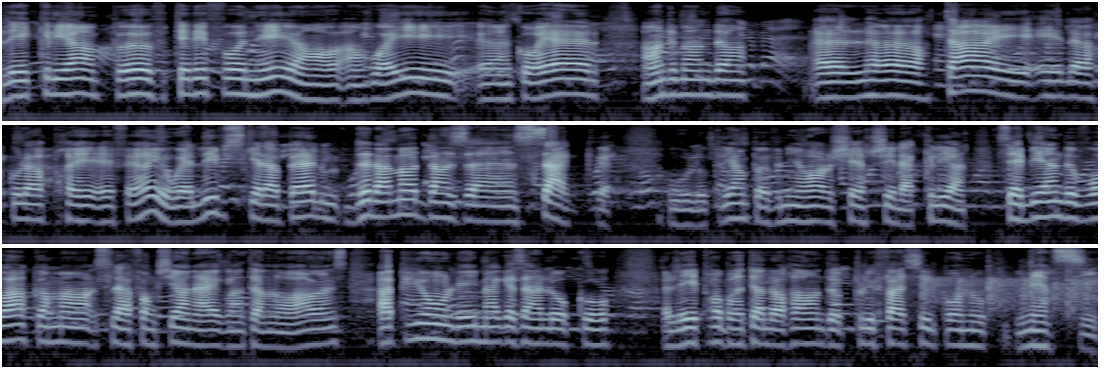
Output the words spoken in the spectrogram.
Les clients peuvent téléphoner, envoyer un courriel en demandant euh, leur taille et leur couleur préférée, ou elle livre ce qu'elle appelle de la mode dans un sac, où le client peut venir chercher la cliente. C'est bien de voir comment cela fonctionne à Eglinton Lawrence. Appuyons les magasins locaux, les propriétaires le rendent plus facile pour nous. Merci.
